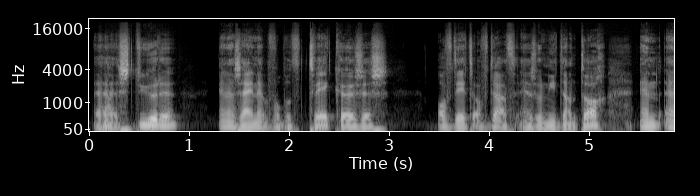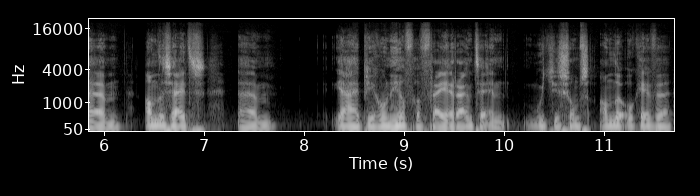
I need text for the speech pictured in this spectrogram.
eh, Ja. sturen. En dan zijn er bijvoorbeeld twee keuzes. Of dit of dat. En zo niet dan toch. En anderzijds ja, heb je gewoon heel veel vrije ruimte. En moet je soms ander ook even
